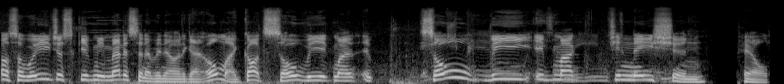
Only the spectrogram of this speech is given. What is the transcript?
Oh, so will you just give me medicine every now and again? Oh my god, soul reignition. Soul reimagination pill.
